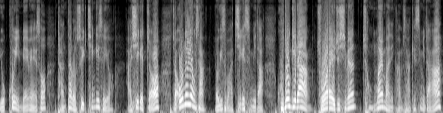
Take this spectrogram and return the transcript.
요 코인 매매해서 단타로 수익 챙기세요. 아시겠죠? 자, 오늘 영상 여기서 마치겠습니다. 구독이랑 좋아해 주시면 정말 많이 감사하겠습니다.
